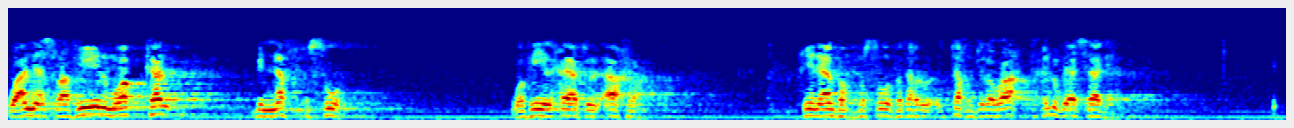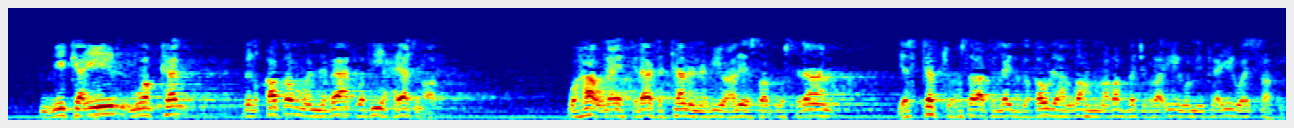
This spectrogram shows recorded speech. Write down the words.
وأن إسرافيل موكل بالنفخ الصور وفيه الحياة الآخرة. حين ينفخ في الصور فتخرج الأرواح تحل في أجسادها. ميكائيل موكل بالقطر والنبات وفيه حياة الأرض. وهؤلاء الثلاثة كان النبي عليه الصلاة والسلام يستفتح صلاة الليل بقولها اللهم رب جبرائيل وميكائيل وإسرافيل.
